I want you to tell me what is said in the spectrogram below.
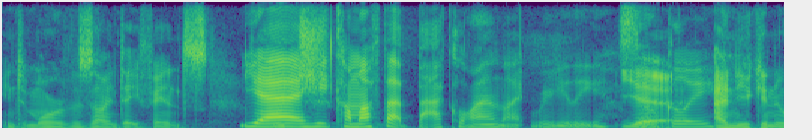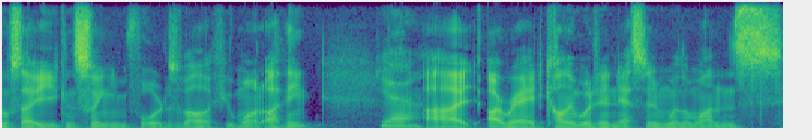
into more of a zone defense. Yeah, Which- he'd come off that back line like really Yeah, silkily. and you can also you can swing him forward as well if you want. I think Yeah, uh, I read Collingwood and Essendon were the ones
